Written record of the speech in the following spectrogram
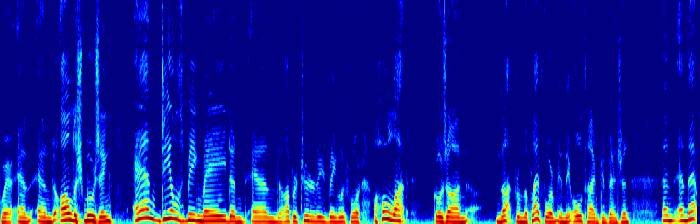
where and and all the schmoozing and deals being made and and opportunities being looked for. A whole lot goes on, not from the platform in the old time convention, and and that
